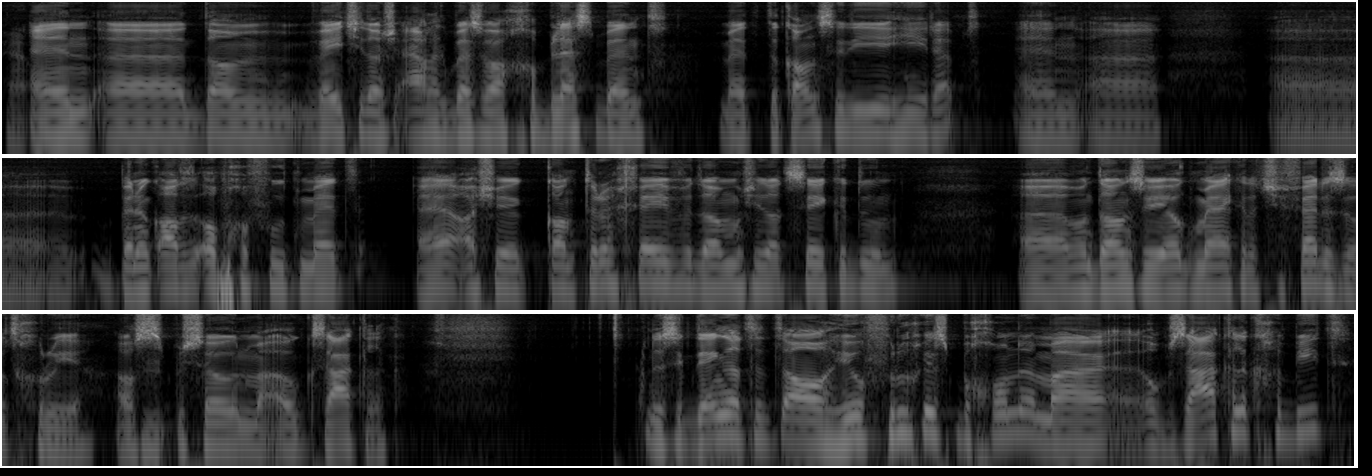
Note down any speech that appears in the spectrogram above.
Ja. En uh, dan weet je dat je eigenlijk best wel geblest bent met de kansen die je hier hebt. En uh, uh, ben ook altijd opgevoed met, hè, als je kan teruggeven, dan moet je dat zeker doen. Uh, want dan zul je ook merken dat je verder zult groeien. Als persoon, maar ook zakelijk. Dus ik denk dat het al heel vroeg is begonnen. Maar op zakelijk gebied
